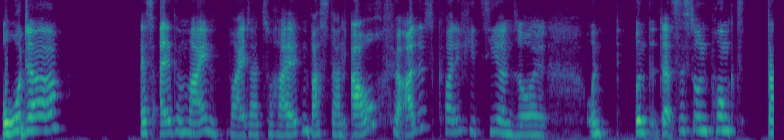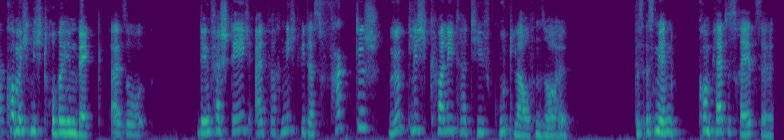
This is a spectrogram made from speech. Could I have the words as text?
oder es allgemein weiterzuhalten, was dann auch für alles qualifizieren soll. Und, und das ist so ein Punkt, da komme ich nicht drüber hinweg. Also den verstehe ich einfach nicht, wie das faktisch wirklich qualitativ gut laufen soll. Das ist mir ein komplettes Rätsel.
